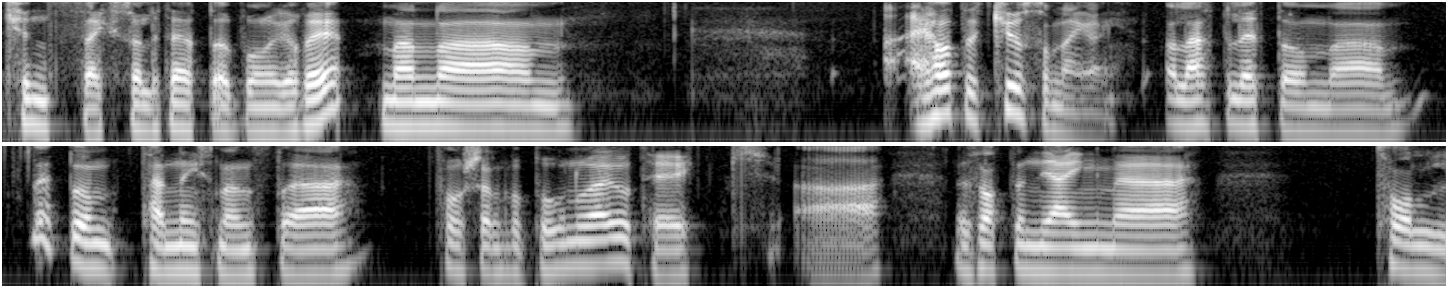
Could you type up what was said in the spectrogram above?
kunst, seksualitet og pornografi, men uh, jeg har hatt et kurs om det en gang, og lærte litt om, uh, litt om tenningsmønstre, forskjellen på porno og erotikk. Uh, vi satt en gjeng med tolv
